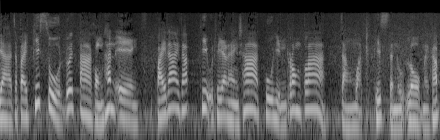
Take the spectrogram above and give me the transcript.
อยากจะไปพิสูจน์ด้วยตาของท่านเอง ไปได้ครับที่อุทยานแห่งชาติภูหินร่องกล้า จังหวัดพิษณุโลกนะครับ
